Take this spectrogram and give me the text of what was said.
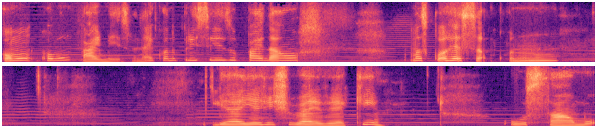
como, como um pai mesmo, né? Quando precisa o pai dá uns umas correção. Quando... E aí a gente vai ver aqui o Salmo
